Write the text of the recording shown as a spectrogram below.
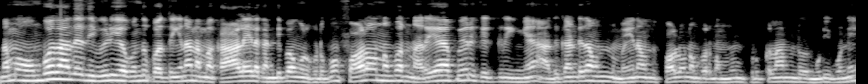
நம்ம ஒம்பதாம் தேதி வீடியோ வந்து பார்த்தீங்கன்னா நம்ம காலையில் கண்டிப்பாக உங்களுக்கு கொடுப்போம். ஃபாலோ நம்பர் நிறையா பேர் கேட்குறீங்க. அதுக்காண்டி தான் வந்து மெயினாக வந்து ஃபாலோ நம்பர் நம்ம கொடுக்கலாம்னு ஒரு முடிவு பண்ணி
